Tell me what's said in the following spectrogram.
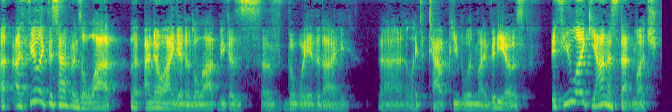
I, I feel like this happens a lot. I know I get it a lot because of the way that I uh, like tout people in my videos. If you like Giannis that much,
